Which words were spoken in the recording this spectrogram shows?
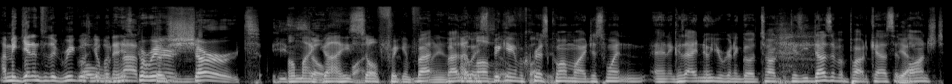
I mean, Get Him to the Greek was good, but then his not career. the shirt. He's oh my so god, he's so funny. freaking By, funny. by the I way, love speaking him. of Chris Cuomo, I just went and because I knew you were going to go talk because he does have a podcast that Yeah. launched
